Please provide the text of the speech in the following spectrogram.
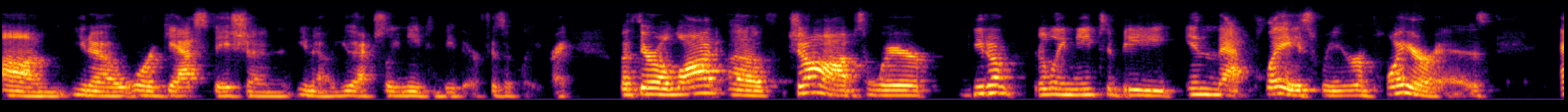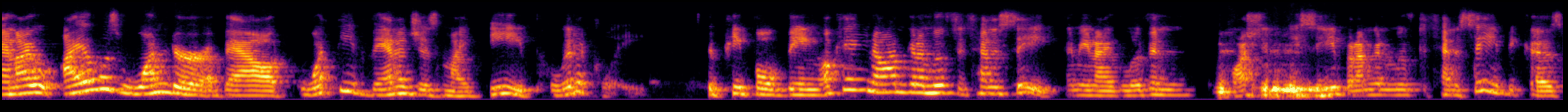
um, you know or a gas station you know you actually need to be there physically right but there are a lot of jobs where you don't really need to be in that place where your employer is. And I, I always wonder about what the advantages might be politically to people being, okay, you know, I'm going to move to Tennessee. I mean, I live in Washington, D.C., but I'm going to move to Tennessee because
